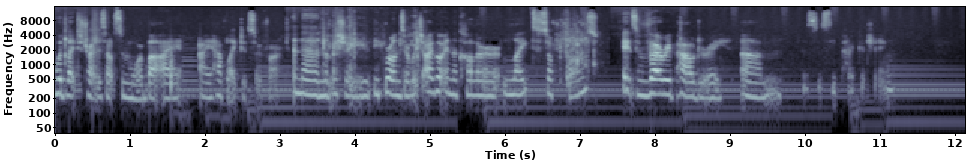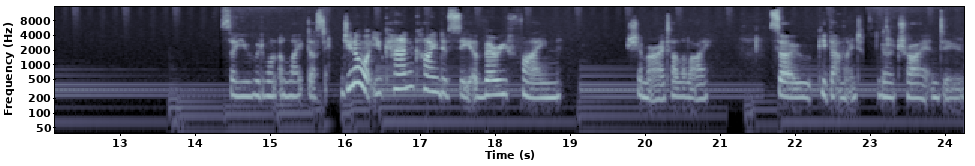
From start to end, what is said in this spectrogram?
would like to try this out some more, but I, I have liked it so far. And then let me show you the bronzer, which I got in the color Light Soft Bronze. It's very powdery. Um, this is the packaging. So you would want a light dusting. Do you know what? You can kind of see a very fine shimmer, I tell a lie. So keep that in mind. I'm going to try and do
